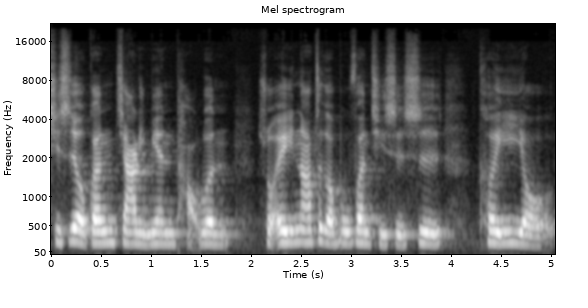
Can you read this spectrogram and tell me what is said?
其实有跟家里面讨论说，哎，那这个部分其实是可以有。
